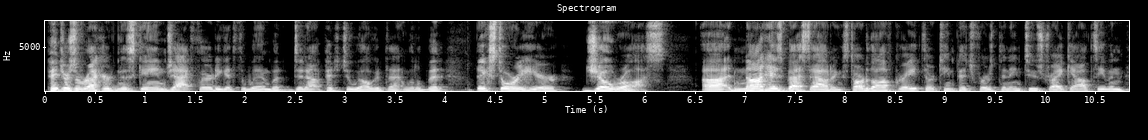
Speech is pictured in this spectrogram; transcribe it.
Pitchers a record in this game. Jack Flaherty gets the win, but did not pitch too well. I'll get to that in a little bit. Big story here Joe Ross. Uh, not his best outing. Started off great, 13 pitch first inning, two strikeouts, even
